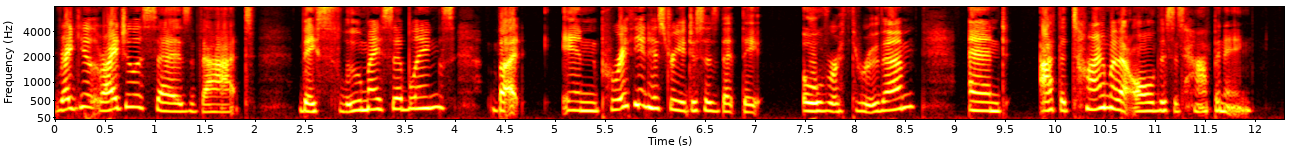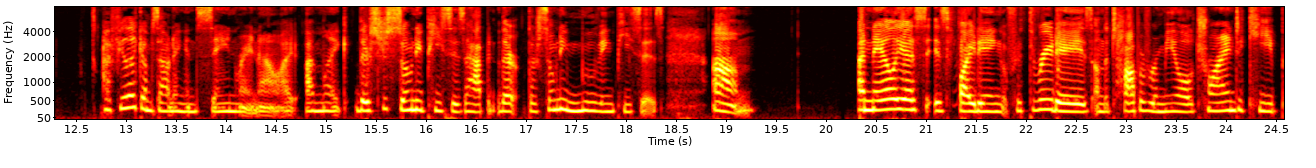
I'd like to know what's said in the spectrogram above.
regular Rigelus says that they slew my siblings, but in Prythian history it just says that they overthrew them and at the time that all this is happening, I feel like I'm sounding insane right now. I, I'm like, there's just so many pieces happen. There, there's so many moving pieces. Um, Enalius is fighting for three days on the top of Ramiel, trying to keep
